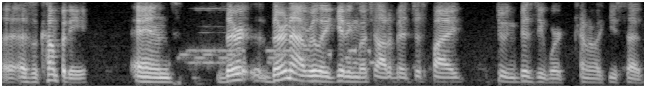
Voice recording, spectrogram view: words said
as a company, and they're they're not really getting much out of it just by doing busy work, kind of like you said.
